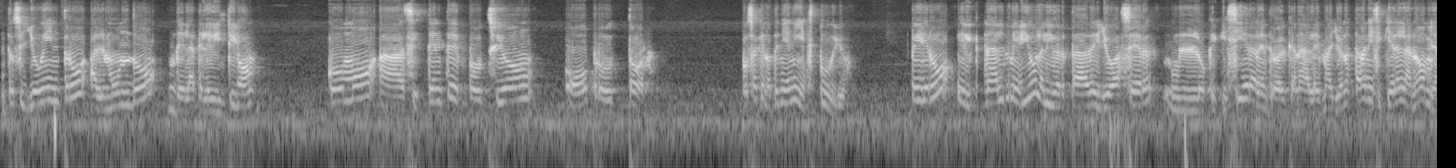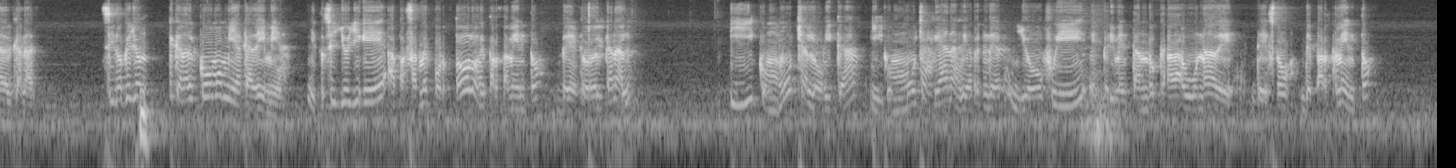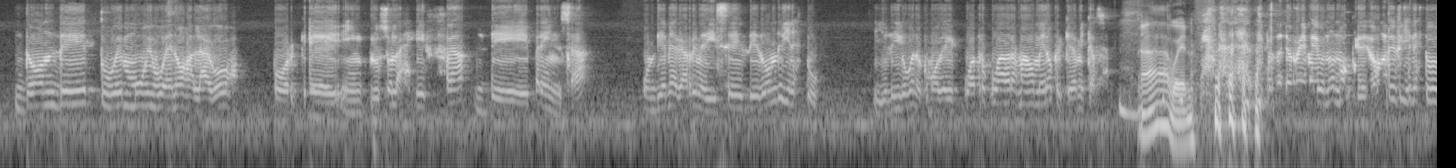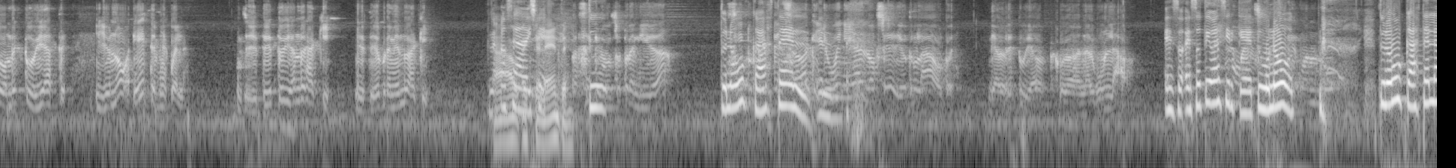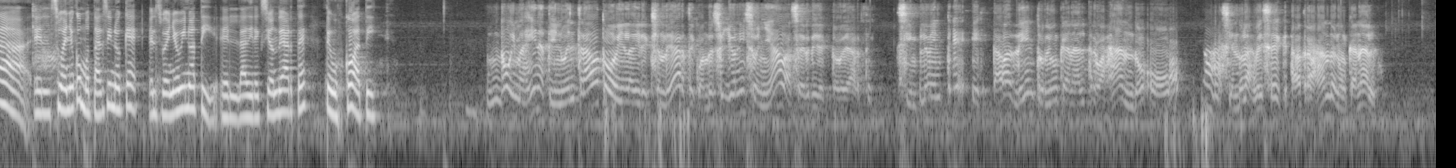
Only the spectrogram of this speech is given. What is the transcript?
Entonces yo entro al mundo de la televisión como asistente de producción o productor, cosa que no tenía ni estudio. Pero el canal me dio la libertad de yo hacer lo que quisiera dentro del canal. Es más, yo no estaba ni siquiera en la nómina del canal, sino que yo el canal como mi academia. Entonces yo llegué a pasarme por todos los departamentos dentro del canal y con mucha lógica y con muchas ganas de aprender, yo fui experimentando cada una de, de esos departamentos donde tuve muy buenos halagos porque incluso la jefa de prensa un día me agarra y me dice, ¿de dónde vienes tú? Y yo le digo, bueno, como de cuatro cuadras más o menos que queda mi casa. Ah, bueno. Y pues yo reí, me digo, no, no, que ¿de dónde vienes tú? ¿De dónde estudiaste? Y yo, no, esta es mi escuela. Entonces yo estoy estudiando es aquí, yo estoy aprendiendo es aquí. Ah, o sea, que excelente. Tú- quedó sorprendida. Tú no buscaste el, que el- Yo venía, no sé, de otro lado, pues, de haber estudiado en algún lado. Eso, eso te iba a decir que tú no, tú no buscaste la, el sueño como tal, sino que el sueño vino a ti. el- la dirección de arte te buscó a ti. No, imagínate, no he entrado todavía en la dirección de arte, cuando eso yo ni soñaba ser director de arte. Simplemente estaba dentro de un canal trabajando o haciendo las veces que estaba trabajando en un canal.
